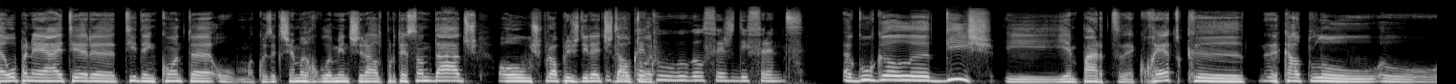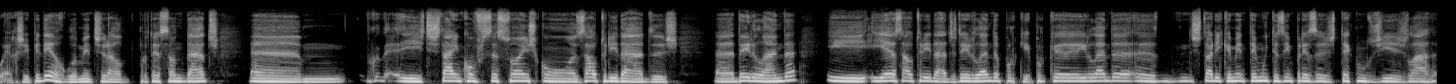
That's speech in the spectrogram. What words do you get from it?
a OpenAI ter eh, tido em conta uma coisa que se chama Regulamento Geral de Proteção de Dados ou os próprios direitos então, de autor. O que é que o Google fez de diferente? A Google eh, diz, e, em parte é correto, que cautelou o RGPD, o Regulamento Geral de Proteção de Dados, e está em conversações com as autoridades uh, da Irlanda e, as autoridades da Irlanda, porquê? Porque a Irlanda historicamente tem muitas empresas de tecnologias lá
